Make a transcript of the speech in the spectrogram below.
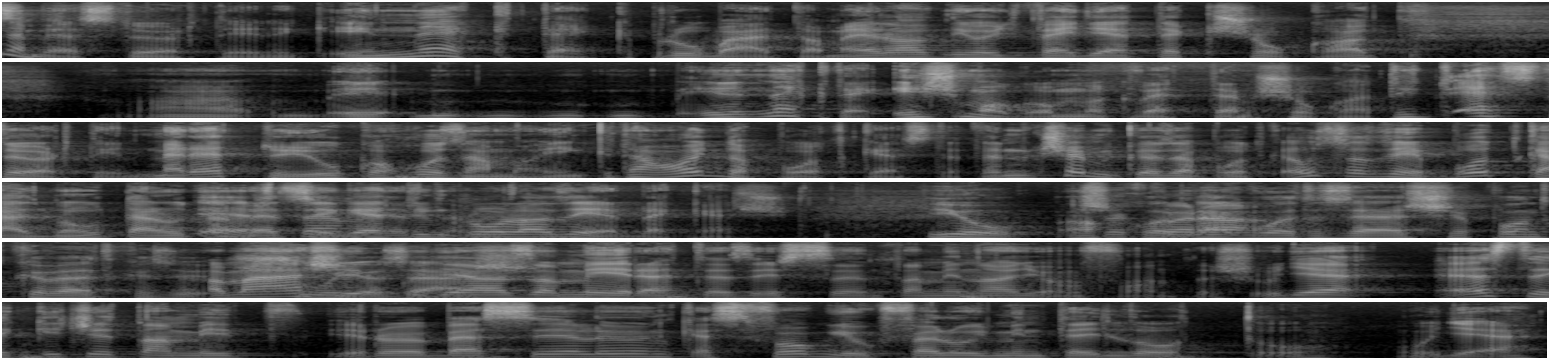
hát nem ez történik. Én nektek próbáltam eladni, hogy vegyetek sokat. Én- nektek, és magamnak vettem sokat. Itt ez történt, mert ettől jók a hozamaink. Na, hagyd a podcastet, ennek semmi köze a podcast. Azért podcastban utána utána Értem, beszélgettünk értem, róla, az érdekes. Jó, És akkor, akkor meg a- volt az első pont, következő. A másik súlyozás. ugye az a méretezés szerint, ami nagyon fontos. Ugye ezt egy kicsit, amitről beszélünk, ezt fogjuk fel úgy, mint egy lottó, ugye?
